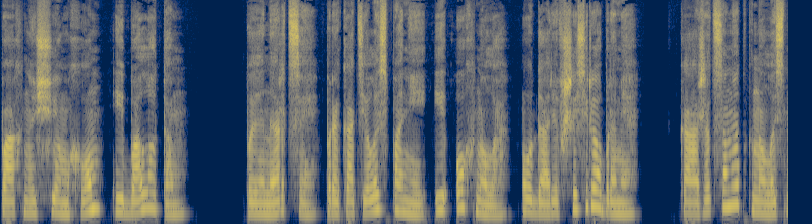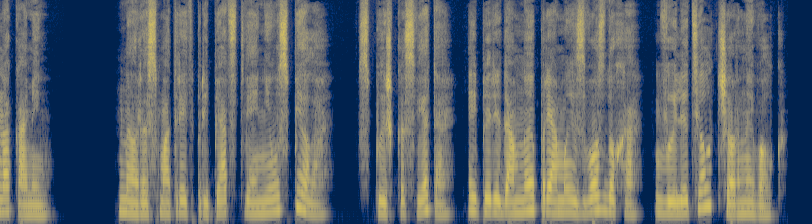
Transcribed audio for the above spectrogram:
пахнущую мхом и болотом. По инерции прокатилась по ней и охнула, ударившись ребрами. Кажется, наткнулась на камень. Но рассмотреть препятствие не успела. Вспышка света, и передо мной прямо из воздуха вылетел черный волк.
